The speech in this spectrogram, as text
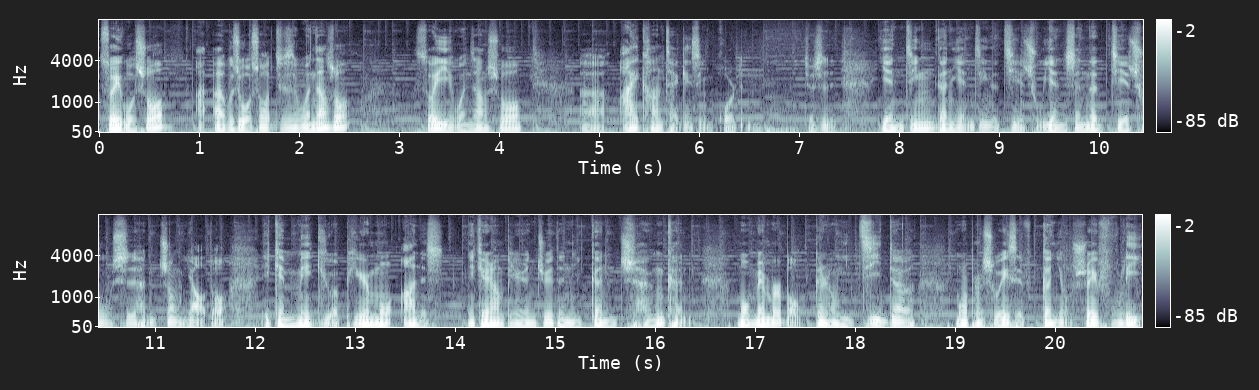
所以我说啊呃不是我说，就是文章说，所以文章说，呃，eye contact is important，就是眼睛跟眼睛的接触，眼神的接触是很重要的哦。It can make you appear more honest，你可以让别人觉得你更诚恳，more memorable，更容易记得 ，more persuasive，更有说服力，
